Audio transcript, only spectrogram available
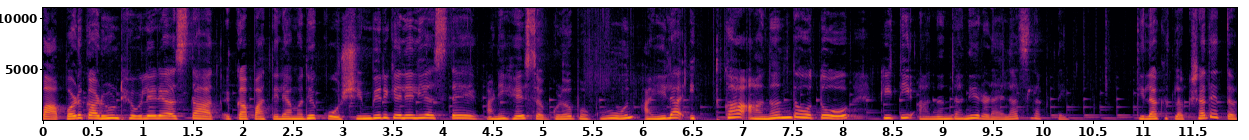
पापड काढून ठेवलेले असतात. एका पातेल्यामध्ये कोशिंबीर केलेली असते. आणि हे सगळं बघून आईला इतका आनंद होतो की ती आनंदाने रडायलाच लागते. तिला लक्षात येतं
